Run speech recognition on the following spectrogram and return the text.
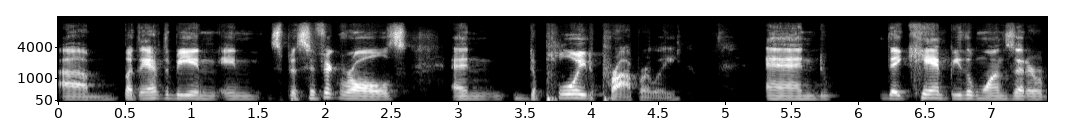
Um, but they have to be in, in specific roles and deployed properly. And they can't be the ones that are,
